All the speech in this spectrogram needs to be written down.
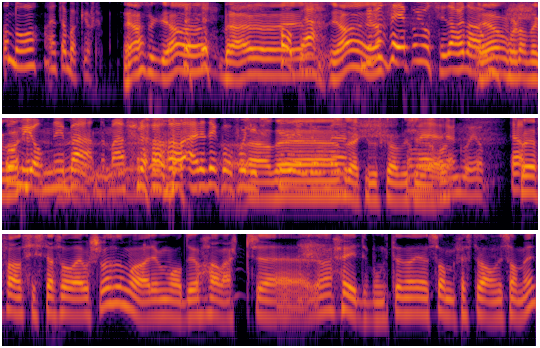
Og nå er jeg tilbake i Oslo. Ja, så, ja, ja, det er jo Håper jeg. Ja, ja. Vi får se på Jossi i dag, da, om, ja, det går. om Jonny banner meg fra RDK for Ja, livstid, det eller om tror jeg ikke du skal være bekymra for. Ja. For det faen, Sist jeg så deg i Oslo, så det- må det jo ha vært eh, Det var høydepunktet i sommerfestivalen i sommer.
